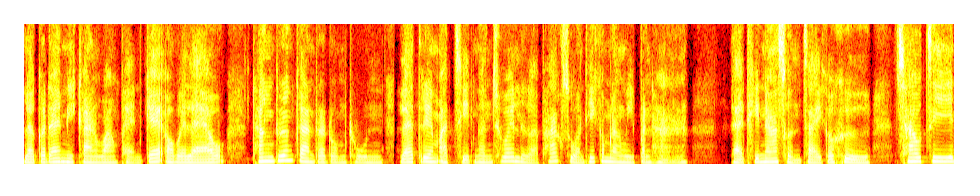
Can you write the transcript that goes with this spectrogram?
แล้วก็ได้มีการวางแผนแก้เอาไว้แล้ว ทั้งเรื่องการระดมทุน และเตรียมอัดฉีดเงินช่วยเหลือภาคส่วนที่กำลังมีปัญหา และที่น่าสนใจก็คือ ชาวจีน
